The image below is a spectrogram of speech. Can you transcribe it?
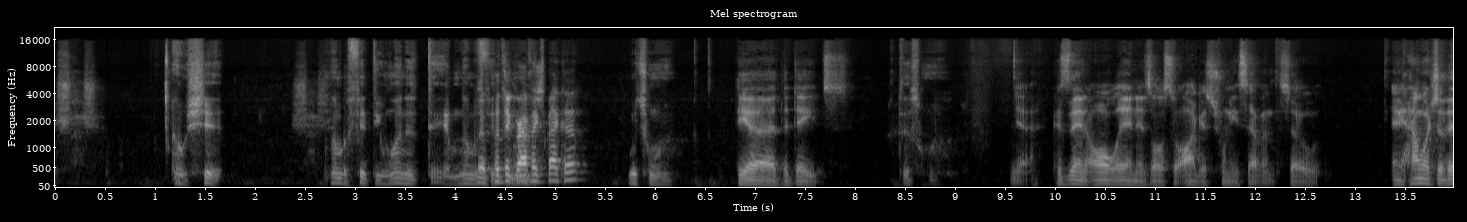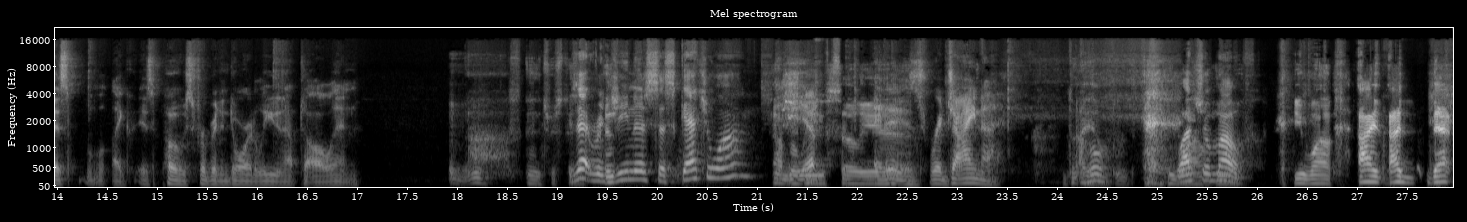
Sasha. Oh shit! Number fifty one is damn number. But put the 51 is- graphics back up. Which one? The uh the dates. This one. Yeah, because then All In is also August 27th. So, and how much of this like is post Forbidden Door leading up to All In? Interesting. Is that And- Regina, Saskatchewan? I believe Yep. so. Yeah. It is Regina. Oh, Watch wild, your you- mouth. You wild. I, I, that,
